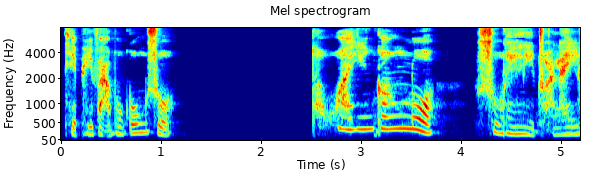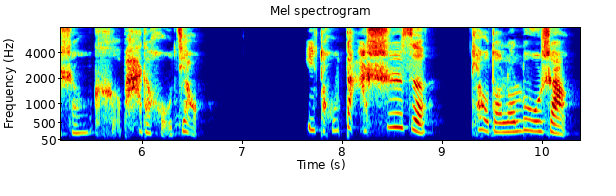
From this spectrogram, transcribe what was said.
铁皮伐木工说。他话音刚落，树林里传来一声可怕的吼叫，一头大狮子跳到了路上，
